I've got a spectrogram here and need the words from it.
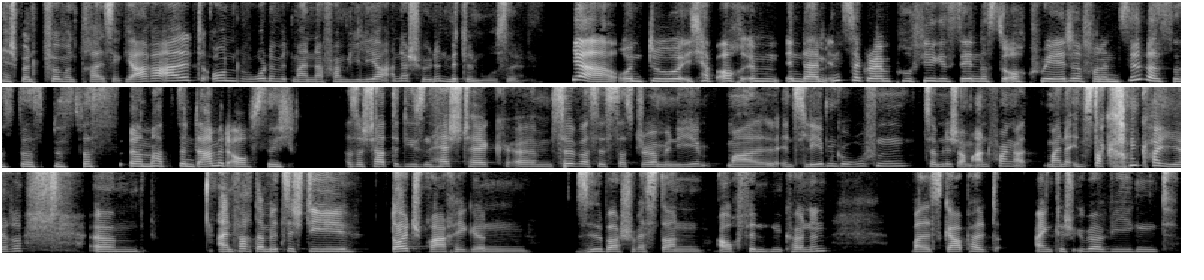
Ich bin 35 Jahre alt und wohne mit meiner Familie an der schönen Mittelmosel. Ja, und du, ich habe auch im, in deinem Instagram-Profil gesehen, dass du auch Creator von den Silver Sisters bist. Was ähm, hat es denn damit auf sich? Also ich hatte diesen Hashtag ähm, Silver Sisters Germany mal ins Leben gerufen, ziemlich am Anfang meiner Instagram-Karriere. Ähm, einfach damit sich die deutschsprachigen Silberschwestern auch finden können, weil es gab halt eigentlich überwiegend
